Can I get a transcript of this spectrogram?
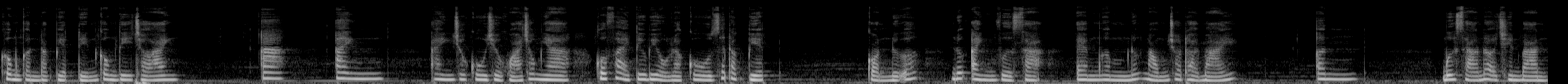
Không cần đặc biệt đến công ty chờ anh. À, anh... Anh cho cô chìa khóa trong nhà Có phải tiêu biểu là cô rất đặc biệt? Còn nữa Nước anh vừa xạ Em ngâm nước nóng cho thoải mái. Ân. Bữa sáng đợi trên bàn,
